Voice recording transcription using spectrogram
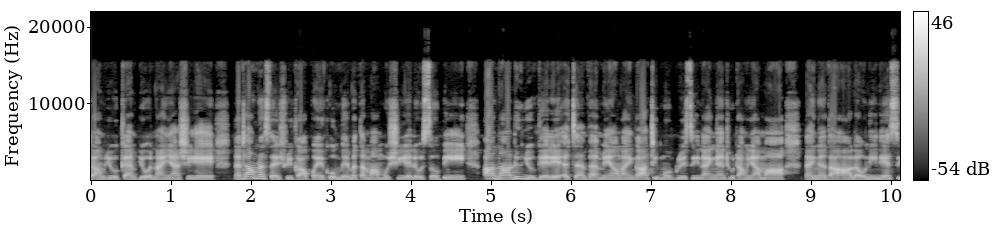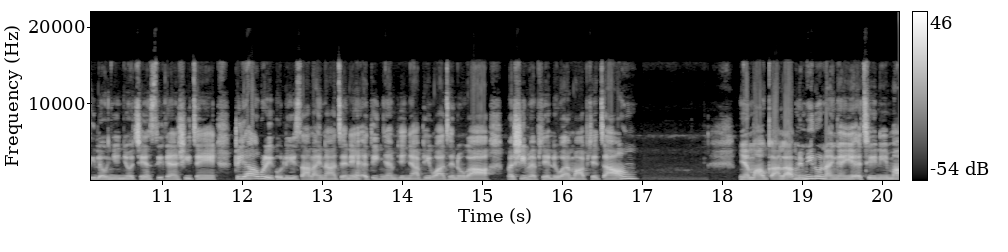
တောင်ပြိုကမ်းပြိုအနိုင်ရရှိတဲ့2020ရွေးကောက်ပွဲကိုမဲမတမာမှုရှိရလို့ဆိုပြီးအာဏာလုယူခဲ့တဲ့အကြမ်းဖက်မင်းအောင်လှိုင်ကဒီမိုကရေစီနိုင်ငံထူထောင်ရာမှာနိုင်ငံသားအလုံးအနေနဲ့စီလုံးညီညွတ်ခြင်းစီကံရှိခြင်းတရားဥပဒေကိုလေးစားလိုက်နာခြင်းနဲ့အသိဉာဏ်ပညာပြေဝခြင်းတို့ကမရှိမဖြစ်လိုအပ်မှာဖြစ်ကြောင်း မြန်မာကာလမိမိတို့နိုင်ငံရဲ့အခြေအနေမှာ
